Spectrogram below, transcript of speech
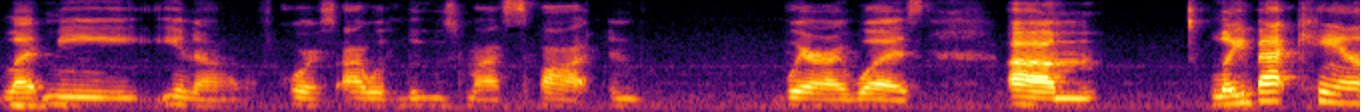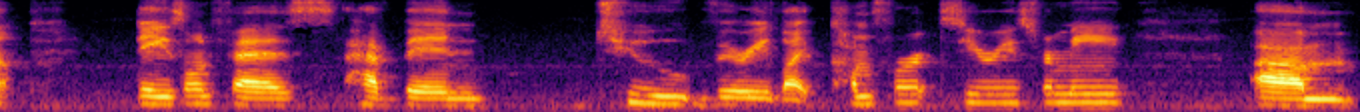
Let me, you know, of course, I would lose my spot and where I was. Um, Laid Back Camp, Days on Fez have been two very like comfort series for me. Um,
